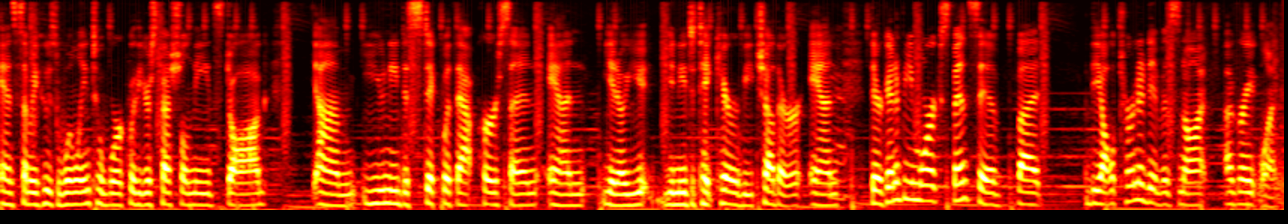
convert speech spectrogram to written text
and somebody who's willing to work with your special needs dog. Um, you need to stick with that person and you know you, you need to take care of each other and they're going to be more expensive but the alternative is not a great one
